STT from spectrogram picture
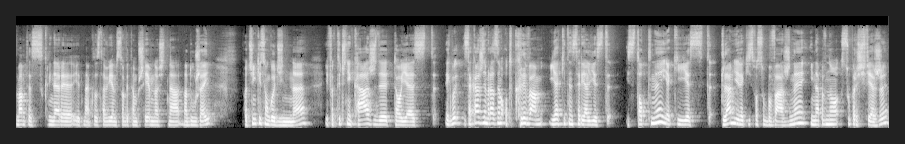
mam te screenery, jednak zostawiłem sobie tę przyjemność na, na dłużej. Odcinki są godzinne i faktycznie każdy to jest, jakby za każdym razem odkrywam, jaki ten serial jest istotny, jaki jest dla mnie w jakiś sposób ważny i na pewno super świeży.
